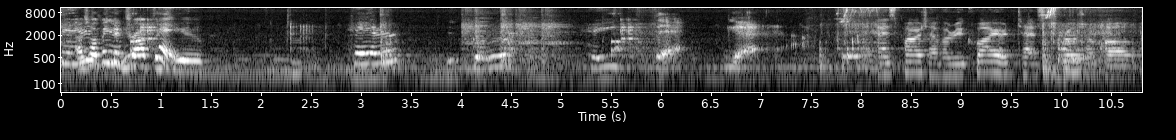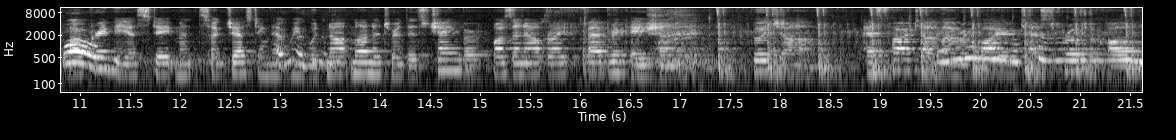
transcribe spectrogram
I was hoping to drop the cube. Hater is gonna hate that. Yeah. As part of a required test protocol, Whoa. our previous statement suggesting that we would not monitor this chamber was an outright fabrication. Good job. As part of a required test protocol,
